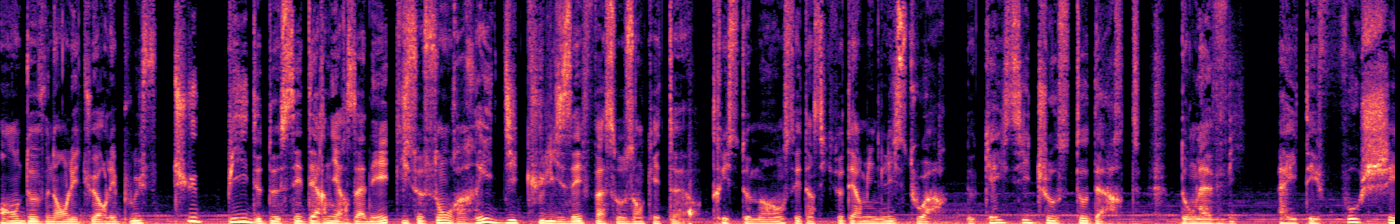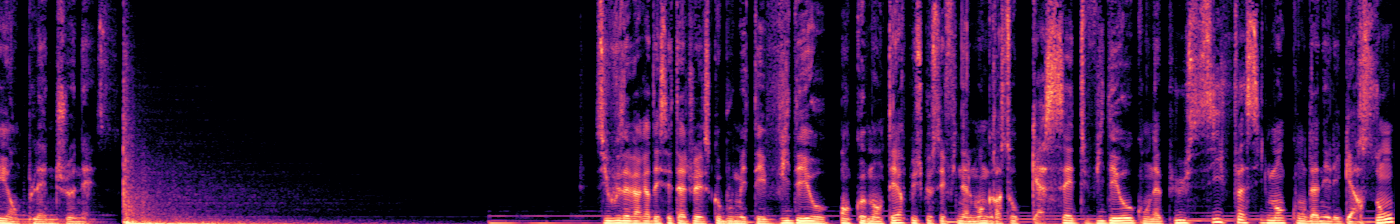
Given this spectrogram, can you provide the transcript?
en devenant les tueurs les plus stupides de ces dernières années qui se sont ridiculisés face aux enquêteurs. Tristement, c'est ainsi que se termine l'histoire de Casey Joe Stoddart, dont la vie a été fauché en pleine jeunesse. Si vous avez regardé cet adjeu jusqu'au bout, mettez vidéo en commentaire puisque c'est finalement grâce aux cassettes vidéo qu'on a pu si facilement condamner les garçons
